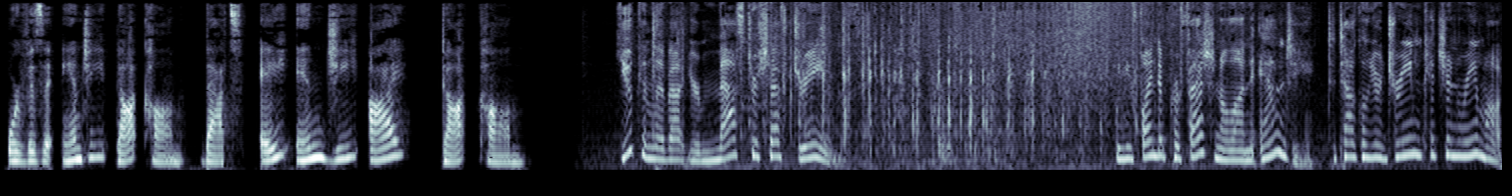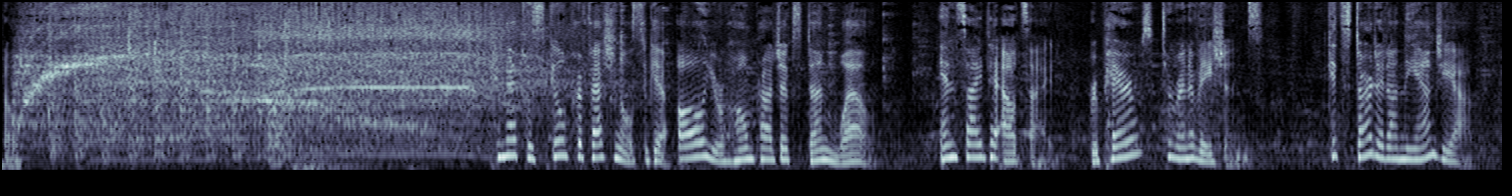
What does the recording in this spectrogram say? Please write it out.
or visit Angie.com. That's A-N-G-I dot com. You can live out your MasterChef dream when you find a professional on Angie to tackle your dream kitchen remodel. Connect with skilled professionals to get all your home projects done well. Inside to outside, repairs to renovations. Get started on the Angie app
